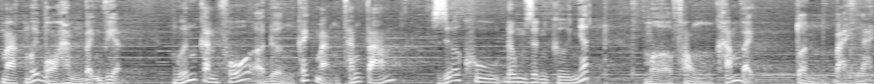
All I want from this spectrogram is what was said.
Mạc mới bỏ hẳn bệnh viện, Mướn căn phố ở đường cách mạng tháng 8 Giữa khu đông dân cư nhất, Mở phòng khám bệnh tuần 7 ngày.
